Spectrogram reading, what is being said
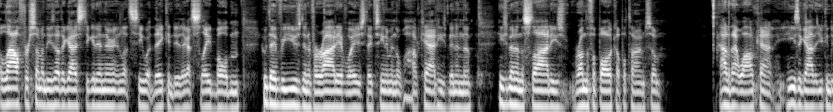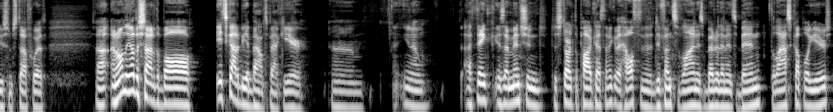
allow for some of these other guys to get in there and let's see what they can do. They got Slade Bolden, who they've used in a variety of ways. They've seen him in the Wildcat. He's been in the he's been in the slot. He's run the football a couple times. So out of that Wildcat, he's a guy that you can do some stuff with. Uh, and on the other side of the ball, it's got to be a bounce back year. Um, you know, I think, as I mentioned to start the podcast, I think the health of the defensive line is better than it's been the last couple of years.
